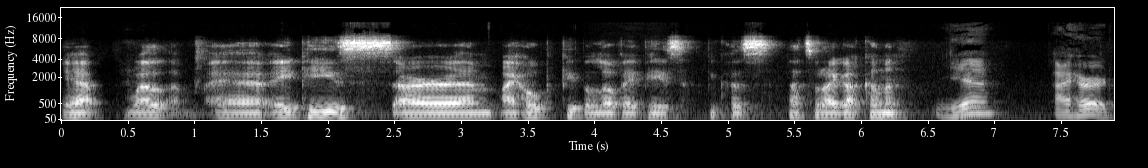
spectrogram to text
Yeah. Well, uh, APs are. Um, I hope people love APs because that's what I got coming. yeah, I heard.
